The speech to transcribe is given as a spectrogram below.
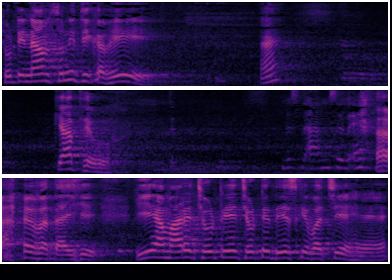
छोटी नाम सुनी थी कभी? हैं? क्या थे वो? बस नाम सुने बताइए ये हमारे छोटे छोटे देश के बच्चे हैं।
